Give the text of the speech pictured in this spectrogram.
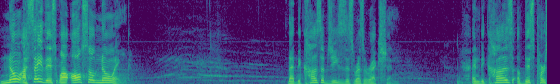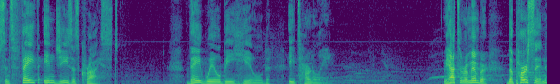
no, I say this while also knowing that because of Jesus' resurrection and because of this person's faith in Jesus Christ, they will be healed eternally. We have to remember the person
